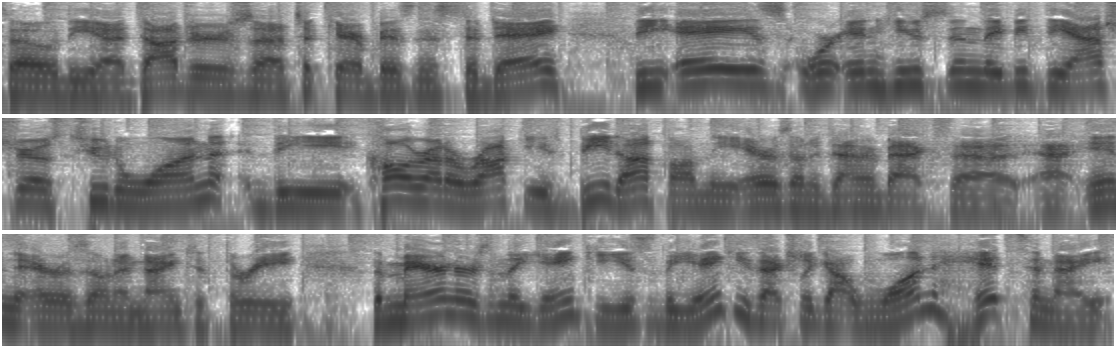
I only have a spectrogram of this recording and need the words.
So the uh, Dodgers uh, took care of business today. The A's were in Houston. They beat the Astros two to one. The Colorado Rockies beat up on the Arizona Diamondbacks uh, in Arizona nine to three. The Mariners and the Yankees. The Yankees actually got one hit tonight.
